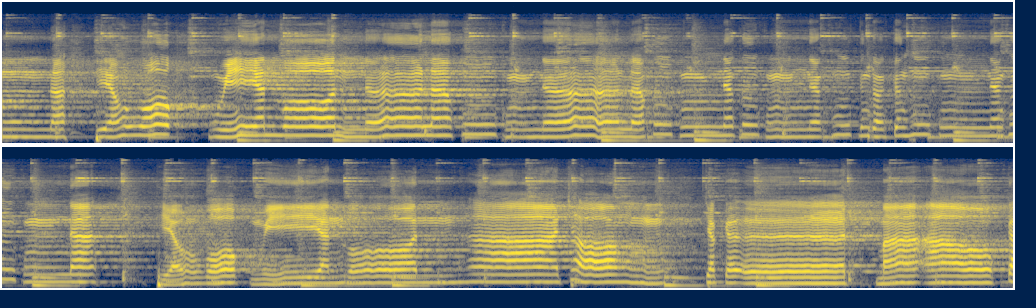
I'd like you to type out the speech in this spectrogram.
ลนเที่ยววกเวียนวนเนอลักเนอลักนักนักนักนักนักเที่ยววกเวียนวนหาช่องจะเกิดมาเอาก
